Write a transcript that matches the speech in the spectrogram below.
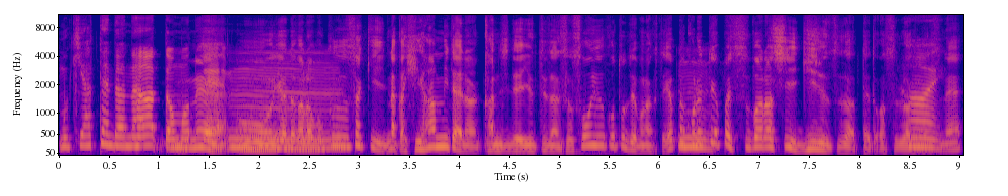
向き合ってんだなと思って、ねうん。うん。いやだから僕さっきなんか批判みたいな感じで言ってたんですけどそういうことでもなくてやっぱりこれってやっぱり素晴らしい技術だったりとかするわけなんですね。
